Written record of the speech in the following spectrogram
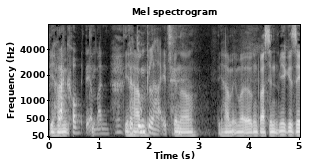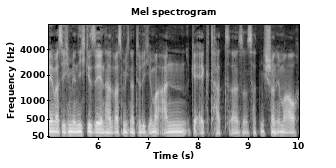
die haben, da kommt der Mann die, die der haben, Dunkelheit. Genau. Die haben immer irgendwas in mir gesehen, was ich in mir nicht gesehen hat, was mich natürlich immer angeeckt hat. Also es hat mich schon immer auch,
